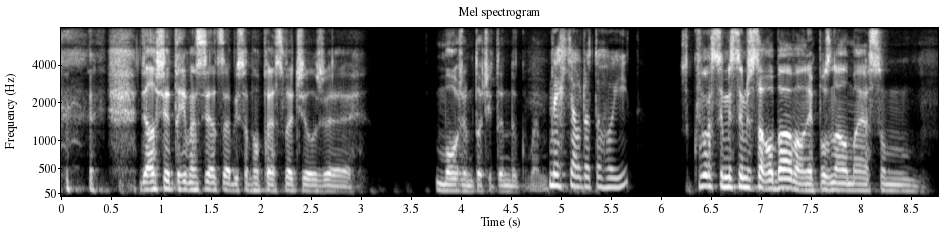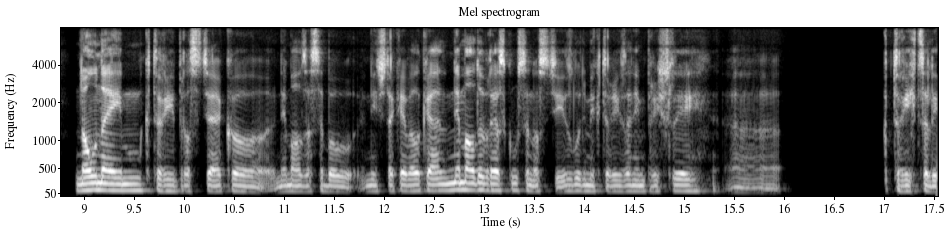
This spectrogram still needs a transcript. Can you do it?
ďalšie tri mesiace, aby som ho presvedčil, že môžem točiť ten dokument. Nechtěl do toho jít? Skôr si myslím, že sa obával, nepoznal ma, ja som no name, ktorý proste ako nemal za sebou nič také veľké a nemal dobré skúsenosti s ľuďmi, ktorí za ním prišli, a, ktorí chceli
